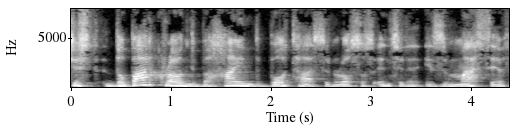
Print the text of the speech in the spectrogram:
just the background behind Bottas and Russell's incident is massive,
